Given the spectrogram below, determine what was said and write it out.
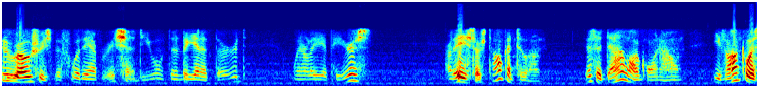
two rosaries before the apparition. Do you want them to begin a third when Our Lady appears? Our Lady starts talking to them. There's a dialogue going on. Ivanka was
